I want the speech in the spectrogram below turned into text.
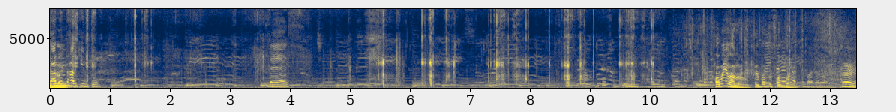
দারুণ ধার কিন্তু। ব্যাস। সবই ভালো পেপার তো সব ভালো। হ্যাঁ।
